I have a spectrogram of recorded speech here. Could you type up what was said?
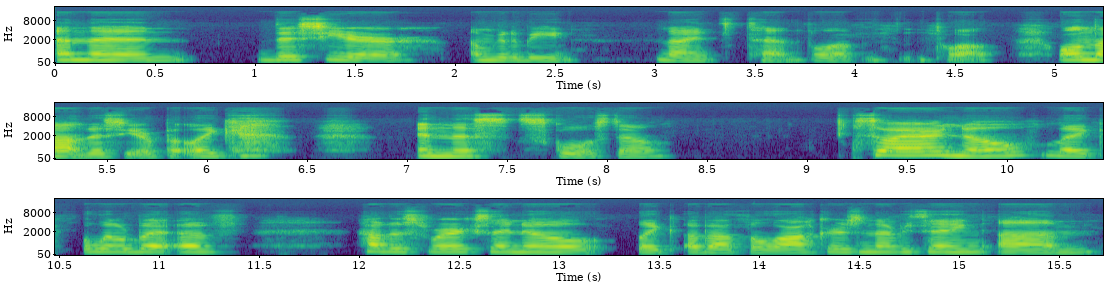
and then this year I'm gonna be ninth, tenth, eleventh, twelfth. Well, not this year, but like in this school still. So I already know like a little bit of how this works. I know like about the lockers and everything. Um,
